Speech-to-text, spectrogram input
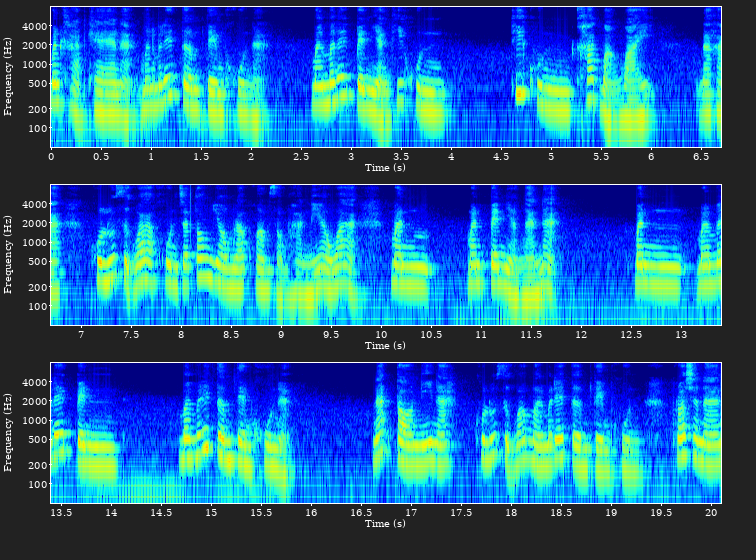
มันขาดแคลนอะ มันไม่ได้เติมเต็มคุณอะ มันไม่ได้เป็นอย่างที่คุณที่คุณคาดหวังไว้นะคะ คุณรู้สึกว่าคุณจะต้องยอมรับความสัมพันธ์นี้ว่ามันมันเป็นอย่างนั้นน่ะมันมันไม่ได้เป็น มันไม่ได้เติมเต็มคุณอะณตอนนี้นะ คุณรู้สึกว่ามันไม่ได้เติมเต็มคุณ เพราะฉะนั้น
